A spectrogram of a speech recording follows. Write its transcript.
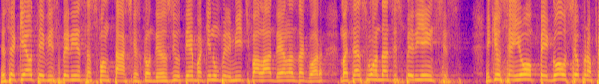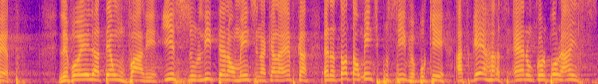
Ezequiel teve experiências fantásticas com Deus e o tempo aqui não permite falar delas agora, mas essa foi uma das experiências em que o Senhor pegou o seu profeta, levou ele até um vale. Isso literalmente naquela época era totalmente possível, porque as guerras eram corporais,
